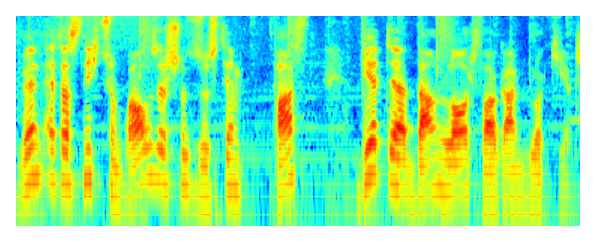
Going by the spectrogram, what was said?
Wenn etwas nicht zum Browserschutzsystem passt, wird der Download-Vorgang blockiert.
